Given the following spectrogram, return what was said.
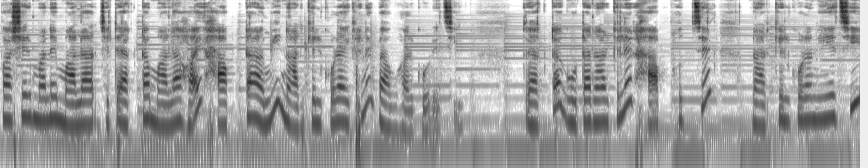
পাশের মানে মালা, যেটা একটা মালা হয়, হাফটা আমি নারকেল কোড়া এখানে ব্যবহার করেছি। তো একটা গোটা নারকেলের হাফ হচ্ছে নারকেল কোড়া নিয়েছি,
